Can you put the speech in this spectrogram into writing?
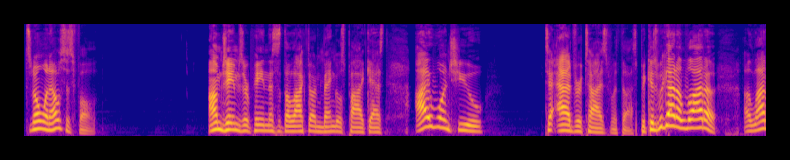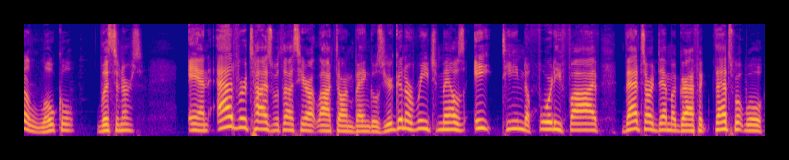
It's no one else's fault. I'm James Rapien. This is the Locked On Bengals podcast. I want you to advertise with us because we got a lot of a lot of local listeners and advertise with us here at Locked On Bengals. You're going to reach males 18 to 45. That's our demographic. That's what we'll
